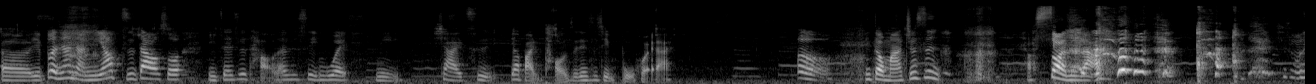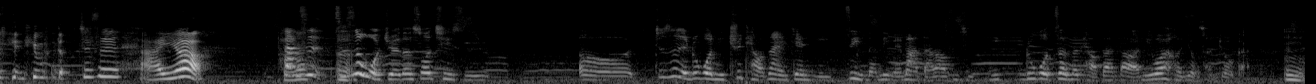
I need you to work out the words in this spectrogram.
呃，也不能这样讲，你要知道说你这次逃，但是是因为你下一次要把你逃的这件事情补回来。嗯，你懂吗？就是，啊，算了啦，其实我也听不懂。就是，哎呀，但是，只是我觉得说，其实，呃，就是如果你去挑战一件你自己能力没办法达到的事情，你如果真的挑战到了，你会很有成就感。嗯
